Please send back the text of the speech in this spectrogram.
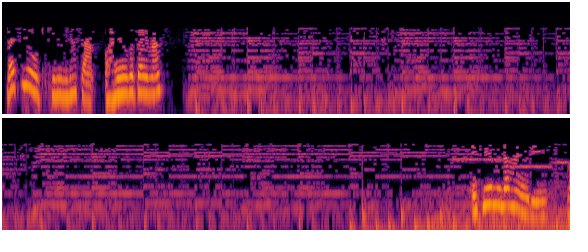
ラジオをお聞きの皆さん、おはようございます。FM 那覇より毎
